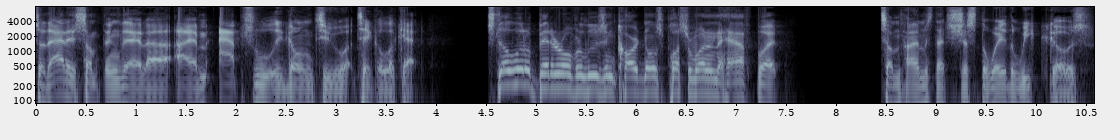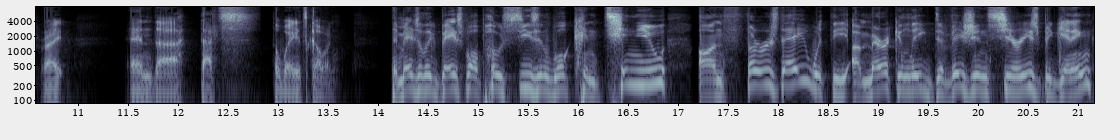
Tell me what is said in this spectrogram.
So that is something that uh, I am absolutely going to take a look at. Still a little bitter over losing Cardinals plus one and a half, but sometimes that's just the way the week goes, right? And uh, that's the way it's going. The Major League Baseball postseason will continue on Thursday with the American League Division Series beginning.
